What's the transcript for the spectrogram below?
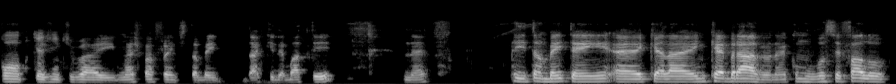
ponto que a gente vai mais para frente também daqui debater, né? E também tem é, que ela é inquebrável, né? Como você falou,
